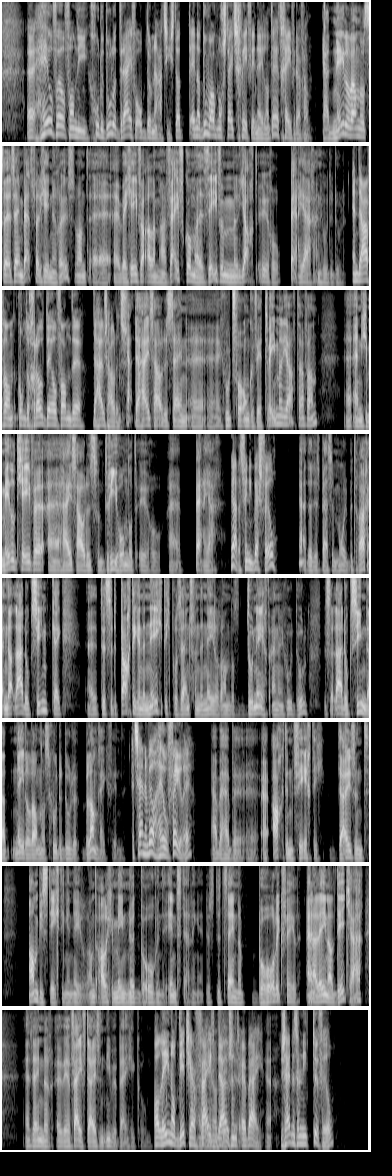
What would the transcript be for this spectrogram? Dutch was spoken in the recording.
Uh, heel veel van die goede doelen drijven op donaties. Dat, en dat doen we ook nog steeds grif in Nederland, hè, het geven daarvan. Ja, Nederlanders uh, zijn best wel genereus. Want uh, wij geven allemaal 5,7 miljard euro per jaar aan goede doelen. En daarvan komt een groot deel van de, de huishoudens? Ja, de huishoudens zijn goed voor ongeveer 2 miljard daarvan. En gemiddeld geven huishoudens zo'n 300 euro per jaar. Ja, dat vind ik best veel. Ja, dat is best een mooi bedrag. En dat laat ook zien, kijk, eh, tussen de 80 en de 90 procent van de Nederlanders doneert aan een goed doel. Dus dat laat ook zien dat Nederlanders goede doelen belangrijk vinden. Het zijn er wel heel veel, hè? Ja, we hebben uh, 48.000 ambistichtingen in Nederland, algemeen nutbeogende instellingen. Dus dat zijn er behoorlijk veel. En, en alleen al dit jaar en zijn er eh, weer 5000 nieuwe bijgekomen. Alleen al dit jaar 5000 erbij. Ja. Zijn het er niet te veel?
